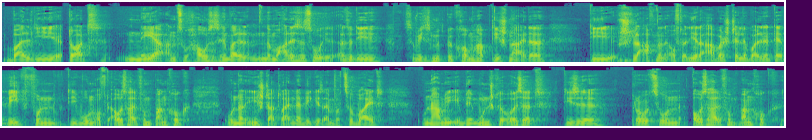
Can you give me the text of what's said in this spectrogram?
weil die dort näher an zu Hause sind. Weil normal ist es so, also die, so wie ich es mitbekommen habe, die Schneider, die schlafen dann oft an ihrer Arbeitsstelle, weil der Weg von, die wohnen oft außerhalb von Bangkok und dann in die Stadt rein, der Weg ist einfach zu weit. Und haben die eben den Wunsch geäußert, diese Produktion außerhalb von Bangkok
